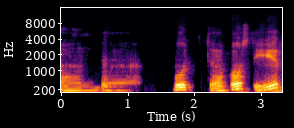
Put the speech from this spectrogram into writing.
and uh, uh, post here.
